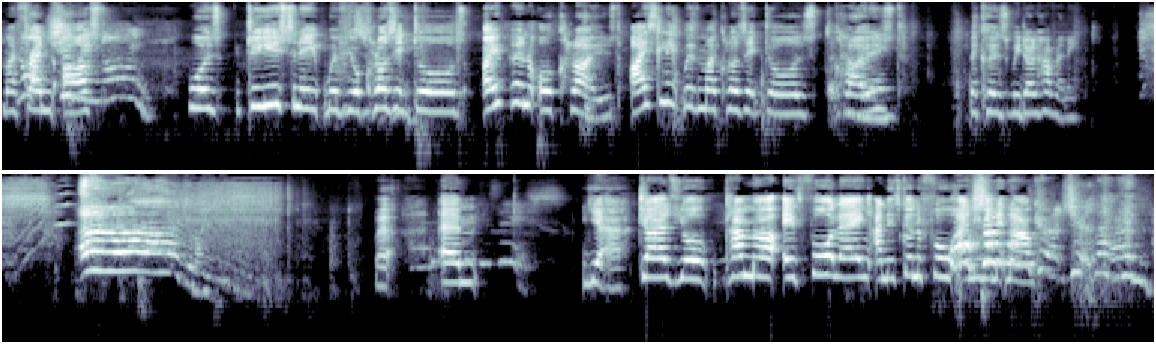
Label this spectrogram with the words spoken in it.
my friend asked Q&A. Was Do you sleep with your closet doors open or closed? I sleep with my closet doors Don't closed because we don't have any. Ah. But, um, yeah. Jazz, your camera is falling and it's going to fall Oh, any minute now. Catch it then.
